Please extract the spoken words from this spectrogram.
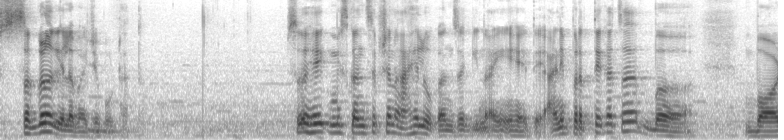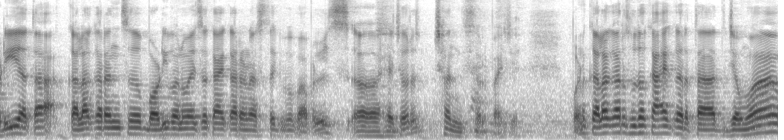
सगळं गेलं पाहिजे पोटात. सो हे एक मिसकन्सेप्शन आहे लोकांचं की नाही हे ते. आणि प्रत्येकाचं ब बॉडी आता कलाकारांचं बॉडी बनवायचं काय कारण असतं की बाबा आपल्याला ह्याच्यावर छान दिसायला पाहिजे. पण कलाकारसुद्धा काय करतात जेव्हा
